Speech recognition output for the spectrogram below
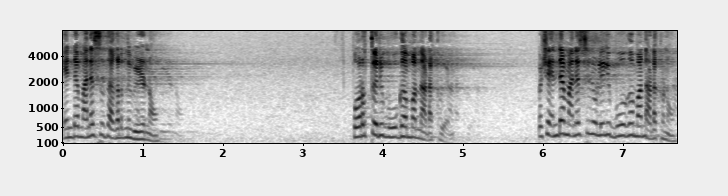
എന്റെ മനസ്സ് തകർന്നു വീഴണോ? പുറത്തൊരു ഭൂകമ്പം നടക്കുകയാണ്. പക്ഷെ എന്റെ മനസ്സിനുള്ളിൽ ഭൂകമ്പം നടക്കണോ?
